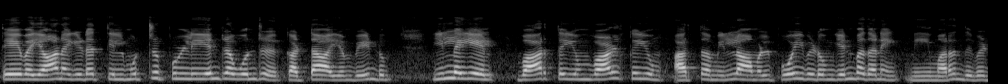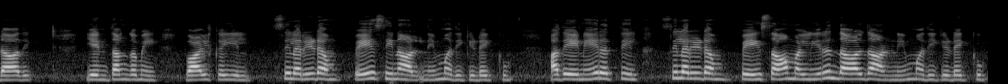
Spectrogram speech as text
தேவையான இடத்தில் முற்றுப்புள்ளி என்ற ஒன்று கட்டாயம் வேண்டும். இல்லையேல் வார்த்தையும் வாழ்க்கையும் அர்த்தமில்லாமல் போய்விடும் என்பதனை நீ மறந்து விடாதே என் தங்கமே வாழ்க்கையில் சிலரிடம் பேசினால் நிம்மதி கிடைக்கும். அதே நேரத்தில் சிலரிடம் பேசாமல் இருந்தால்தான் நிம்மதி கிடைக்கும்.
